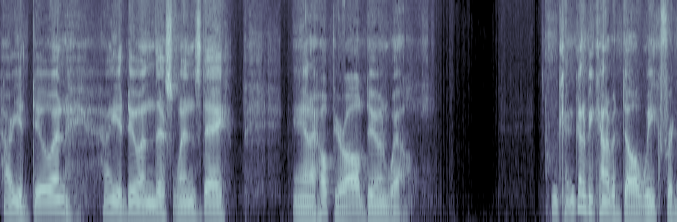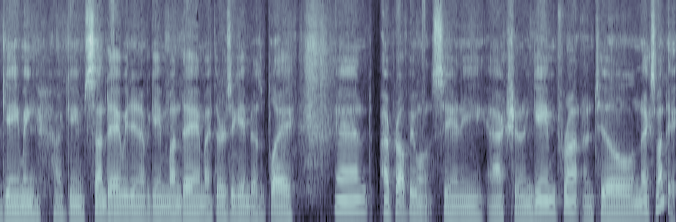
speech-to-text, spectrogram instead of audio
How you doing? How you doing this Wednesday? And I hope you're all doing well. Okay, going to be kind of a dull week for gaming. Uh, game Sunday, we didn't have a game Monday. My Thursday game doesn't play, and I probably won't see any action in game front until next Monday.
